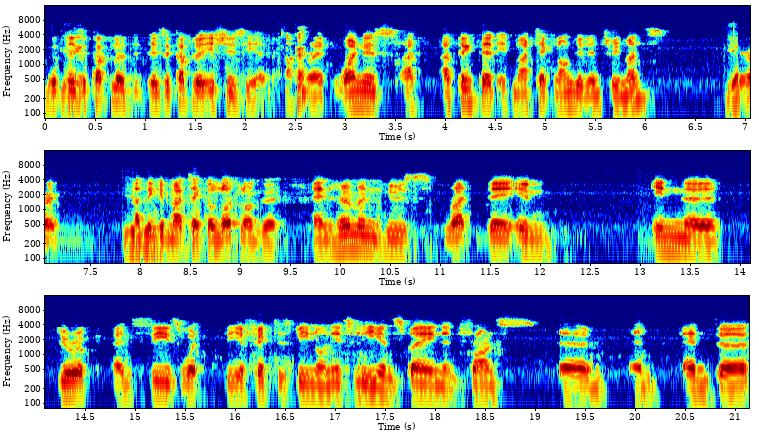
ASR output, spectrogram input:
Look, Yeah. there's a couple of there's a couple of issues here Okay. right one is I, I think that it might take longer than three months Yep. right It I think it might take a lot longer. And Herman, who's right there in in uh, Europe and sees what the effect has been on Italy and Spain and France um, and and uh,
